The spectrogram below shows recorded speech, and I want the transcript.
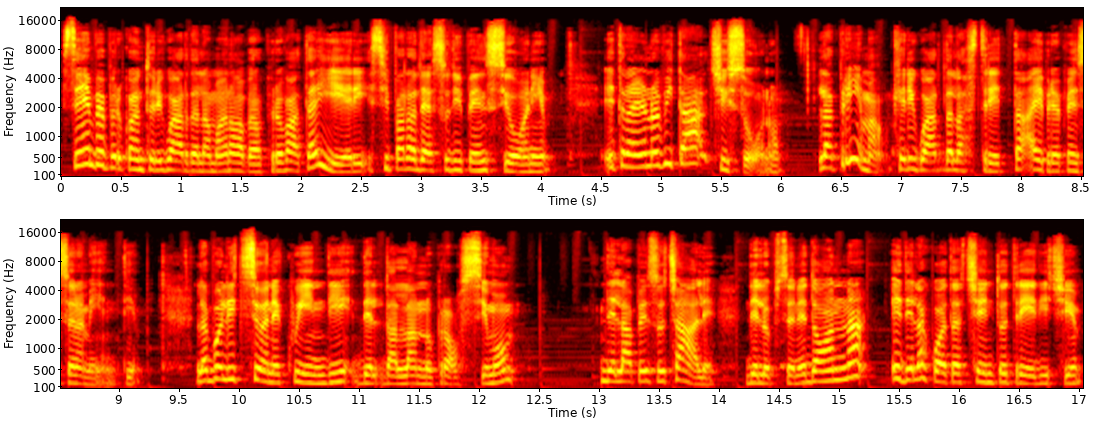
Sempre per quanto riguarda la manovra approvata ieri, si parla adesso di pensioni e tra le novità ci sono la prima che riguarda la stretta ai prepensionamenti. L'abolizione quindi del, dall'anno prossimo dell'ape sociale, dell'opzione donna e della quota 113,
